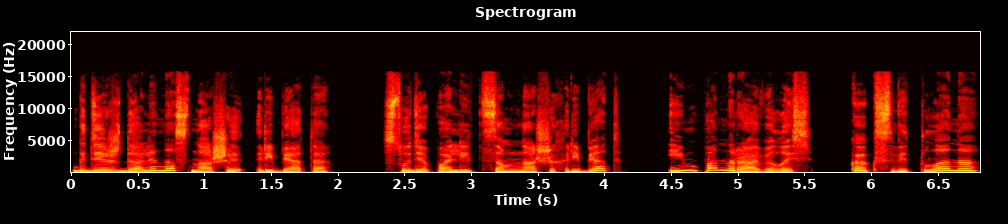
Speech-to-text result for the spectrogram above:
где ждали нас наши ребята. Судя по лицам наших ребят, им понравилось, как Светлана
